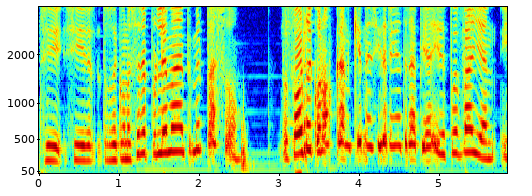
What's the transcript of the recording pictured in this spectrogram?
Sí, sí, reconocer el problema es el primer paso. Por favor, reconozcan que necesitan ir a terapia y después vayan. Y,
